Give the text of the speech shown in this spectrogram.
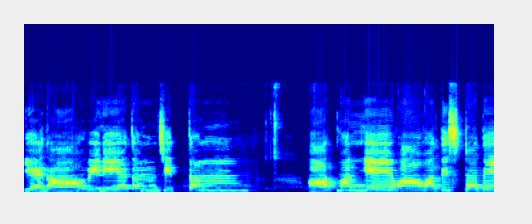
యదా వినియతం చిత్తం ఆత్మన్యేవావతిష్టతే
